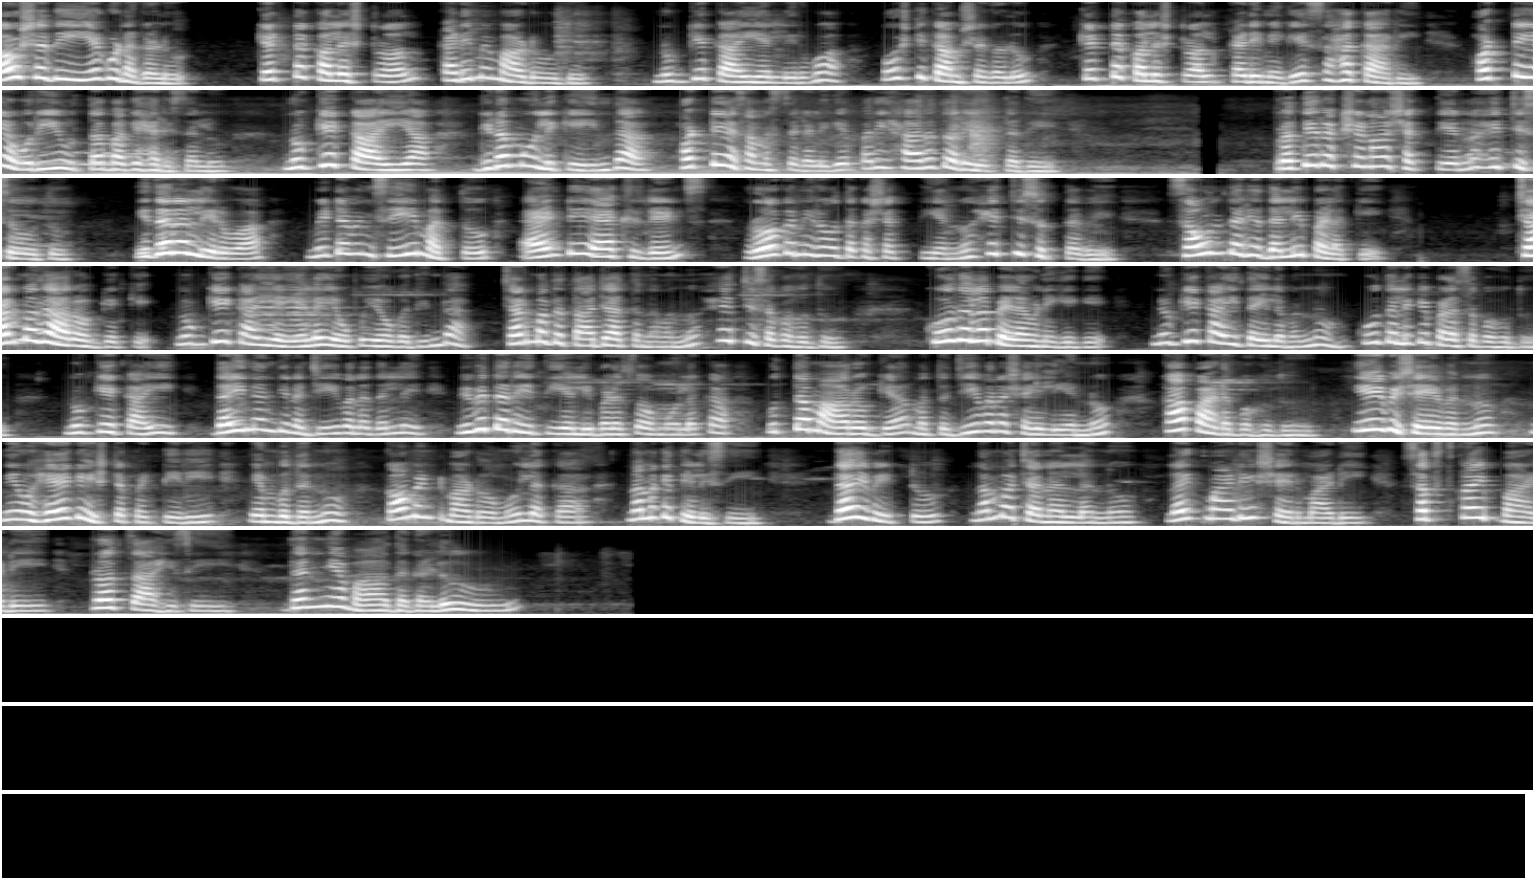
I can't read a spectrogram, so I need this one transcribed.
ಔಷಧೀಯ ಗುಣಗಳು. ಕೆಟ್ಟ ಕೊಲೆಸ್ಟ್ರಾಲ್ ಕಡಿಮೆ ಮಾಡುವುದು. ನುಗ್ಗೆಕಾಯಿಯಲ್ಲಿರುವ ಪೌಷ್ಟಿಕಾಂಶಗಳು ಕೆಟ್ಟ ಕೊಲೆಸ್ಟ್ರಾಲ್ ಕಡಿಮೆಗೆ ಸಹಕಾರಿ. ಹೊಟ್ಟೆಯ ಉರಿಯೂತ ಬಗೆಹರಿಸಲು. ನುಗ್ಗೆಕಾಯಿಯ ಗಿಡಮೂಲಿಕೆಯಿಂದ ಹೊಟ್ಟೆಯ ಸಮಸ್ಯೆಗಳಿಗೆ ಪರಿಹಾರ ದೊರೆಯುತ್ತದೆ. ಪ್ರತಿರಕ್ಷಣಾ ಶಕ್ತಿಯನ್ನು ಹೆಚ್ಚಿಸುವುದು. ಇದರಲ್ಲಿರುವ ವಿಟಮಿನ್ ಸಿ ಮತ್ತು ಆ್ಯಂಟಿ ಆಕ್ಸಿಡೆಂಟ್ಸ್ ರೋಗನಿರೋಧಕ ಶಕ್ತಿಯನ್ನು ಹೆಚ್ಚಿಸುತ್ತವೆ. ಸೌಂದರ್ಯದಲ್ಲಿ ಬಳಕೆ. ಚರ್ಮದ ಆರೋಗ್ಯಕ್ಕೆ ನುಗ್ಗೆಕಾಯಿಯ ಎಲೆಯ ಉಪಯೋಗದಿಂದ ಚರ್ಮದ ತಾಜಾತನವನ್ನು ಹೆಚ್ಚಿಸಬಹುದು. ಕೂದಲ ಬೆಳವಣಿಗೆಗೆ ನುಗ್ಗೆಕಾಯಿ ತೈಲವನ್ನು ಕೂದಲಿಗೆ ಬಳಸಬಹುದು. ನುಗ್ಗೆಕಾಯಿ ದೈನಂದಿನ ಜೀವನದಲ್ಲಿ ವಿವಿಧ ರೀತಿಯಲ್ಲಿ ಬಳಸುವ ಮೂಲಕ ಉತ್ತಮ ಆರೋಗ್ಯ ಮತ್ತು ಜೀವನ ಶೈಲಿಯನ್ನು ಕಾಪಾಡಬಹುದು. ಈ ವಿಷಯವನ್ನು ನೀವು ಹೇಗೆ ಇಷ್ಟಪಟ್ಟಿರಿ ಎಂಬುದನ್ನು ಕಾಮೆಂಟ್ ಮಾಡುವ ಮೂಲಕ ನಮಗೆ ತಿಳಿಸಿ. ದಯವಿಟ್ಟು ನಮ್ಮ ಚಾನಲನ್ನು ಲೈಕ್ ಮಾಡಿ ಶೇರ್ ಮಾಡಿ ಸಬ್ಸ್ಕ್ರೈಬ್ ಮಾಡಿ ಪ್ರೋತ್ಸಾಹಿಸಿ. ಧನ್ಯವಾದಗಳು.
